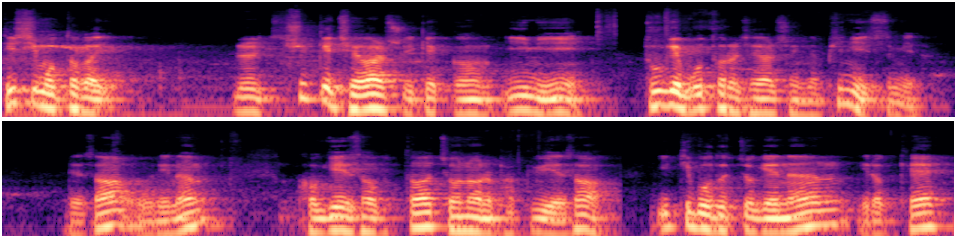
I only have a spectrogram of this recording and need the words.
DC 모터를 쉽게 제어할 수 있게끔 이미 두 개 모터를 제어할 수 있는 핀이 있습니다. 그래서 우리는 거기에서부터 전원을 받기 위해서 ET 보드 쪽에는 이렇게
